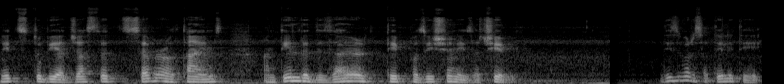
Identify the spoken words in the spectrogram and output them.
needs to be adjusted several times until the desired tip position is achieved. This versatility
